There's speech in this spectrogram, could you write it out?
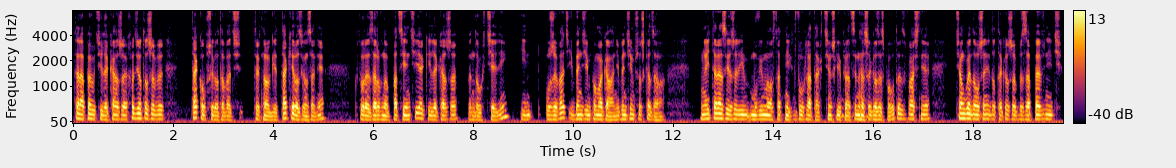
Terapeuci, lekarze. Chodzi o to, żeby taką przygotować technologię, takie rozwiązanie, które zarówno pacjenci, jak i lekarze będą chcieli i używać i będzie im pomagała, nie będzie im przeszkadzała. No i teraz, jeżeli mówimy o ostatnich dwóch latach ciężkiej pracy naszego zespołu, to jest właśnie ciągłe dążenie do tego, żeby zapewnić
